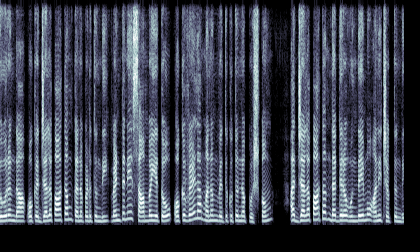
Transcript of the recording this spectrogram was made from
దూరంగా ఒక జలపాతం కనపడుతుంది. వెంటనే సాంబయ్యతో ఒకవేళ మనం వెతుకుతున్న పుష్పం ఆ జలపాతం దగ్గర ఉందేమో అని చెప్తుంది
